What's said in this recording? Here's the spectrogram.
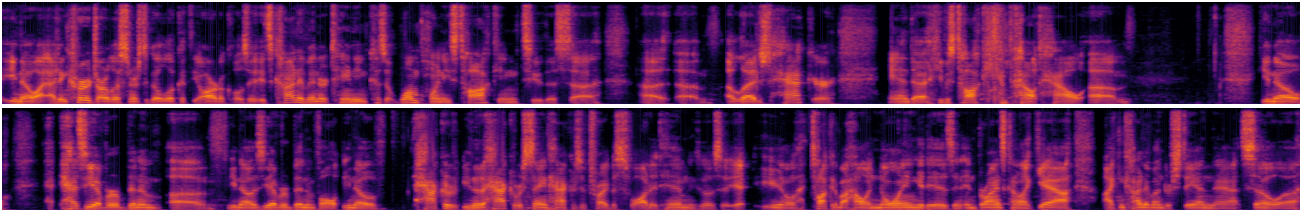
you know, I'd encourage our listeners to go look at the articles. It's kind of entertaining because at one point he's talking to this uh, uh, um, alleged hacker, and uh, he was talking about how, um, you know, has he ever been, uh, you know, has he ever been involved, you know, hacker, you know, the hacker was saying hackers have tried to swat at him. He goes, you know, talking about how annoying it is, and, and Brian's kind of like, yeah, I can kind of understand that. So uh,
